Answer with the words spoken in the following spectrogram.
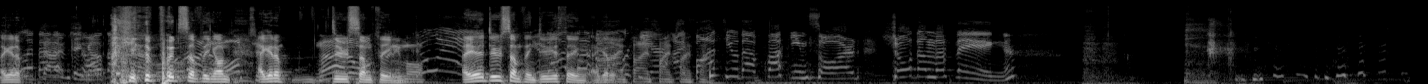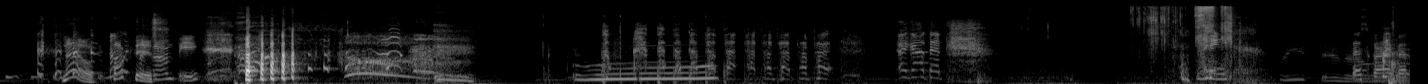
I gotta- Pull it out and show them. I gotta put something on. I gotta No, don't do want to something. anymore. I gotta do something. Do your thing. I gotta. Fine, fine, fine, fine, fine. Bought you that fucking sword. Show them the thing. No, fuck It's this. grumpy. I got it. Think. Describe it.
